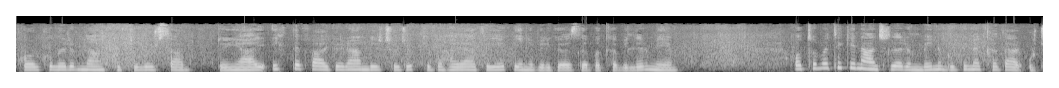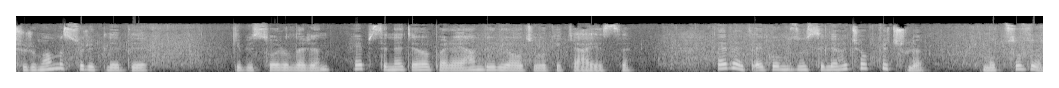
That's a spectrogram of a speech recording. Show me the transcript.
Korkularımdan kurtulursam dünyayı ilk defa gören bir çocuk gibi hayata yepyeni bir gözle bakabilir miyim? Otomatik inançlarım beni bugüne kadar uçuruma mı sürükledi? gibi soruların hepsine cevap arayan bir yolculuk hikayesi. Evet, egomuzun silahı çok güçlü. Mutsuzum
